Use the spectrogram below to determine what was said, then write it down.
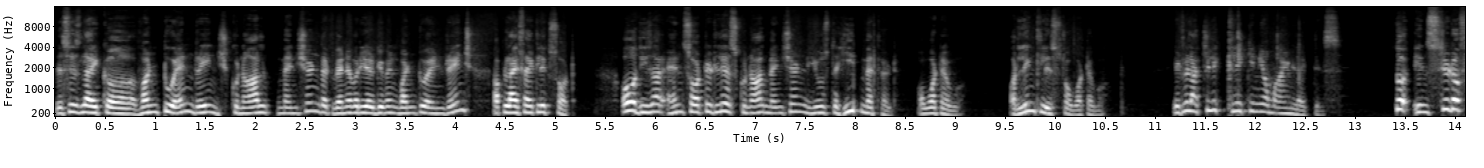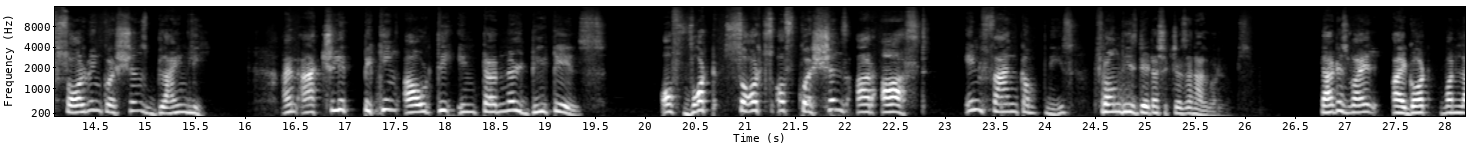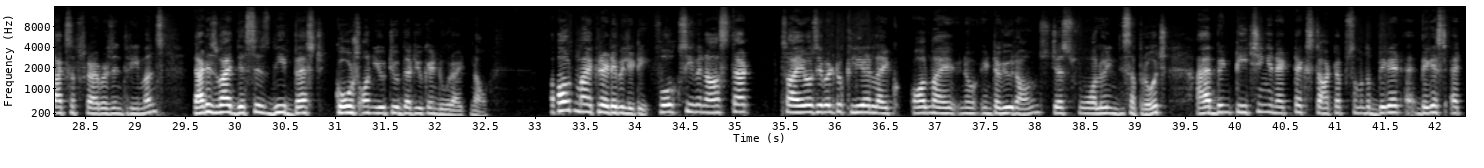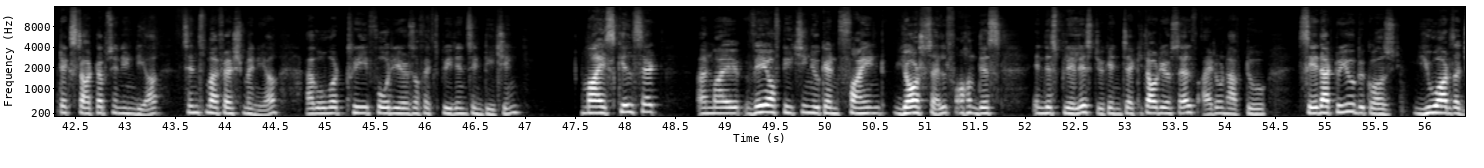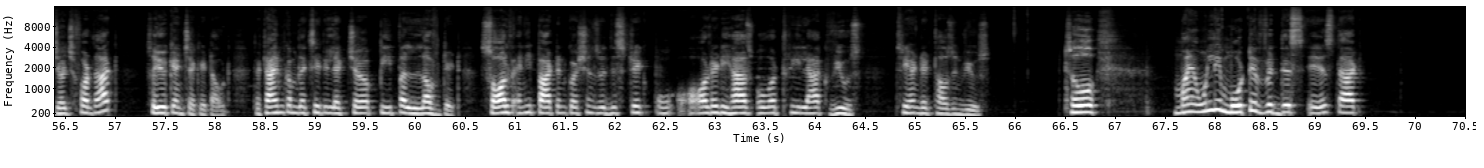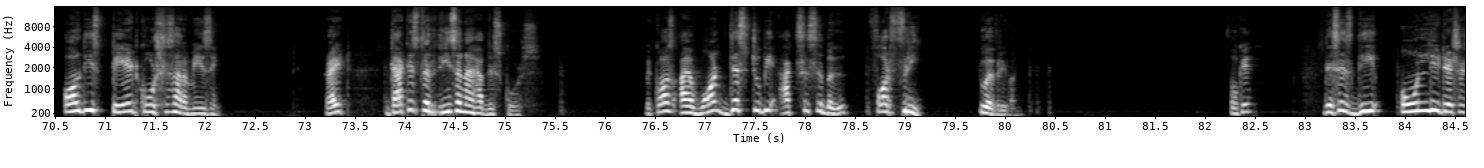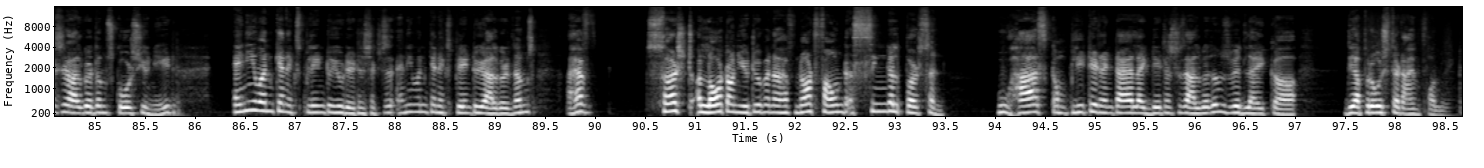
this is like a 1 to n range. Kunal mentioned that whenever you're given 1 to n range, apply cyclic sort. Oh, these are n sorted lists. Kunal mentioned use the heap method or whatever, or linked list or whatever. It will actually click in your mind like this. So instead of solving questions blindly, I'm actually picking out the internal details of what sorts of questions are asked in FANG companies from these data structures and algorithms. That is why I got 1 lakh subscribers in three months. That is why this is the best course on YouTube that you can do right now. about my credibility, folks even asked that. So I was able to clear like all my you know interview rounds just following this approach. I have been teaching in edtech startups, some of the biggest biggest edtech startups in India since my freshman year. I have over three four years of experience in teaching. My skill set and my way of teaching you can find yourself on this in this playlist. You can check it out yourself. I don't have to say that to you because you are the judge for that. So you can check it out. The time complexity lecture, people loved it. Solve any pattern questions with this trick already has over 3 lakh views, 300,000 views. So my only motive with this is that all these paid courses are amazing, right? That is the reason I have this course because I want this to be accessible for free to everyone. Okay. This is the only data structure algorithms course you need anyone can explain to you data structures anyone can explain to you algorithms i have searched a lot on youtube and i have not found a single person who has completed entire like data structures algorithms with like uh, the approach that i'm following.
